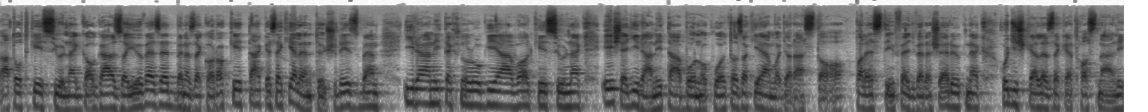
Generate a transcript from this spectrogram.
hát ott készülnek a gázai övezetben, ezek a rakéták, ezek jelentős részben iráni technológiával készülnek, és egy iráni tábornok volt az, aki elmagyarázta a palesztin fegyveres erőknek, hogy is kell ezeket használni,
